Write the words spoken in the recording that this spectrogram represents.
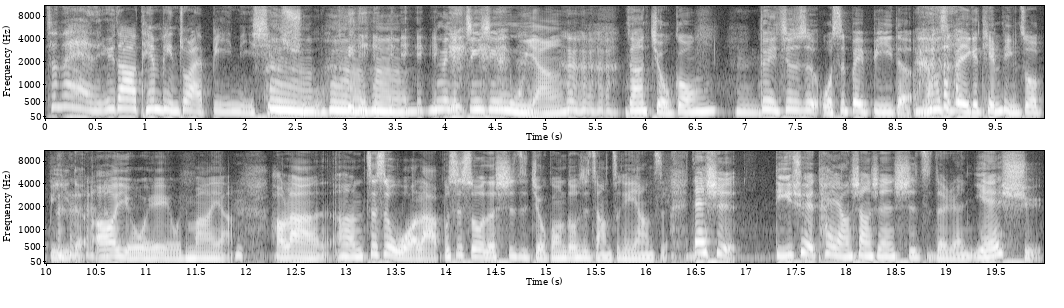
真的遇到天秤座来逼你写书，那个金星母羊，这样九宫，嗯、对，就是我是被逼的，然后是被一个天秤座逼的。哦呦喂，我的妈呀！好啦，嗯，这是我啦，不是所有的狮子九宫都是长这个样子。但是的确，太阳上升狮子的人，也许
